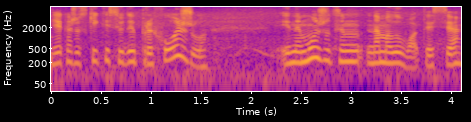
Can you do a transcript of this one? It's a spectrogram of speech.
Я кажу, скільки сюди приходжу і не можу цим намилуватися.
